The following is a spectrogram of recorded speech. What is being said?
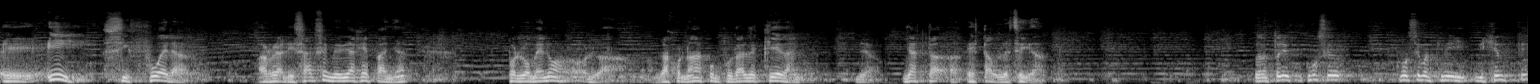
Eh, y si fuera a realizarse mi viaje a España, por lo menos la- las jornadas culturales quedan Ya. ya está establecidas. Don Antonio, ¿cómo se, cómo se mantiene vigente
